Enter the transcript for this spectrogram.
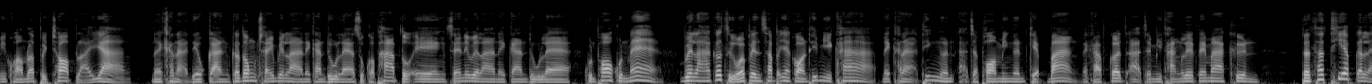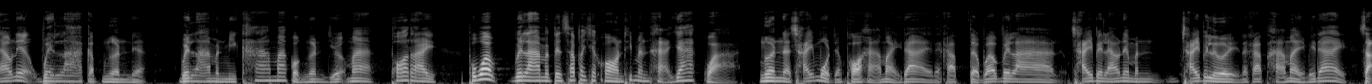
มีความรับผิดชอบหลายอย่าง ในขณะเดียวกันก็ต้องใช้เวลาในการดูแลสุขภาพตัวเอง ใช้ในเวลาในการดูแลคุณพ่อคุณแม่ เวลาก็ถือว่าเป็นทรัพยากรที่มีค่า ในขณะที่เงินอาจจะพอมีเงินเก็บบ้างนะครับก็อาจจะมีทางเลือกได้มากขึ้น แต่ถ้าเทียบกันแล้วเนี่ยเวลากับเงินเนี่ยเวลามันมีค่ามากกว่าเงินเยอะมาก เพราะอะไร เพราะว่าเวลามันเป็นทรัพยากรที่มันหายากกว่า เงินน่ะใช้หมดยังพอหาใหม่ได้นะครับ แต่ว่าเวลาใช้ไปแล้วเนี่ยมันใช้ไปเลยนะครับ หาใหม่ไม่ได้ สะ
